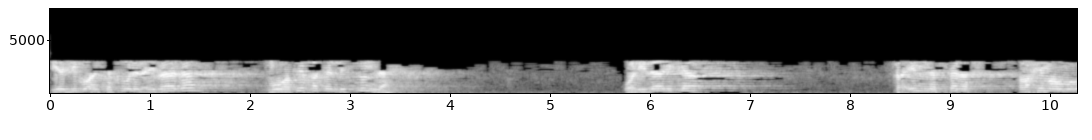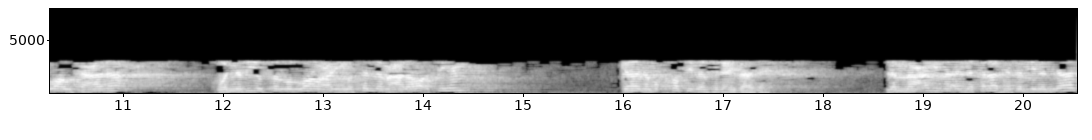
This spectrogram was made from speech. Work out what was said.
يجب أن تكون العبادة موافقة للسنة. ولذلك فإن السلف رحمهم الله تعالى والنبي صلى الله عليه وسلم على رأسهم كان مقتصدا في العبادة. لما علم أن ثلاثة من الناس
